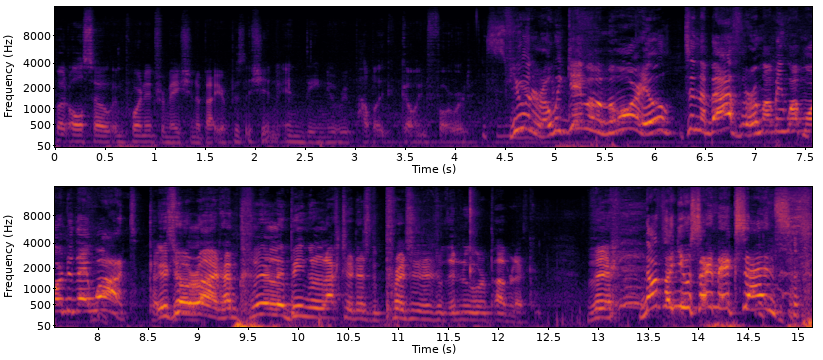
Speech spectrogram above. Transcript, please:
but also important information about your position in the New Republic going forward. Funeral? We gave him a memorial. It's in the bathroom. I mean, what more do they want? It's all right. I'm clearly being elected as the president of the New Republic. There, Nothing you say makes sense.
